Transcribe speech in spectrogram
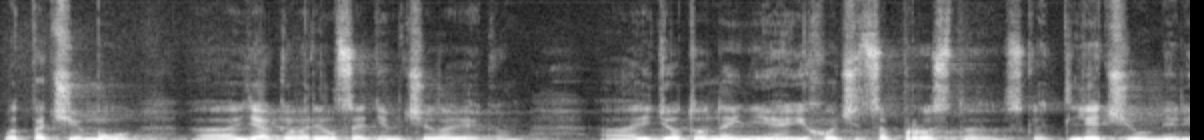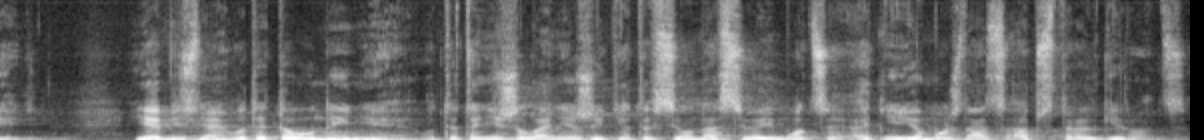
Вот почему э, я говорил с одним человеком, э, идет уныние и хочется просто, сказать, лечь и умереть. Я объясняю, вот это уныние, вот это нежелание жить, это всего-навсего эмоция, от нее можно абстрагироваться.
